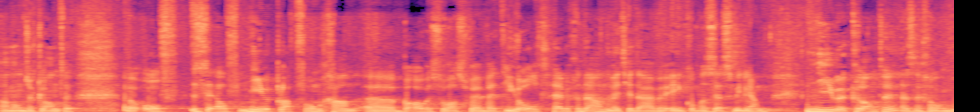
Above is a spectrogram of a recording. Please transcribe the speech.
aan, onze klanten. Eh, of zelf nieuwe platform gaan eh, bouwen, zoals we met Jolt hebben gedaan. Weet je, daar hebben we 1,6 miljoen nieuwe klanten. Dat is gewoon,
